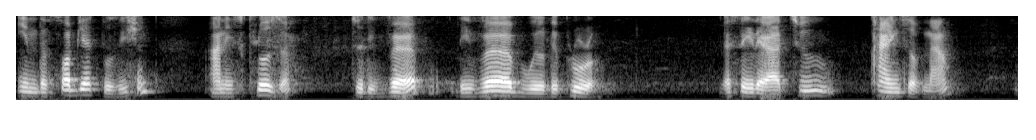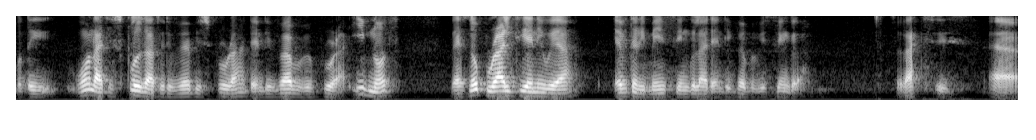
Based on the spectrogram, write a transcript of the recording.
in the subject position and is closer to the verb, the verb will be plural. Let's say there are two kinds of noun, but the one that is closer to the verb is plural, then the verb will be plural. If not, there's no plurality anywhere, everything remains singular, then the verb will be singular. So that is uh,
